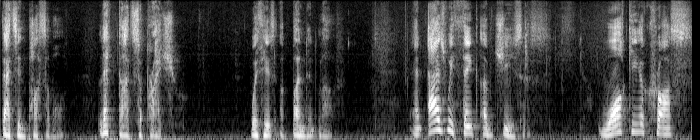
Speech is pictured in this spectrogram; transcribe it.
that's impossible. Let God surprise you with his abundant love. And as we think of Jesus walking across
